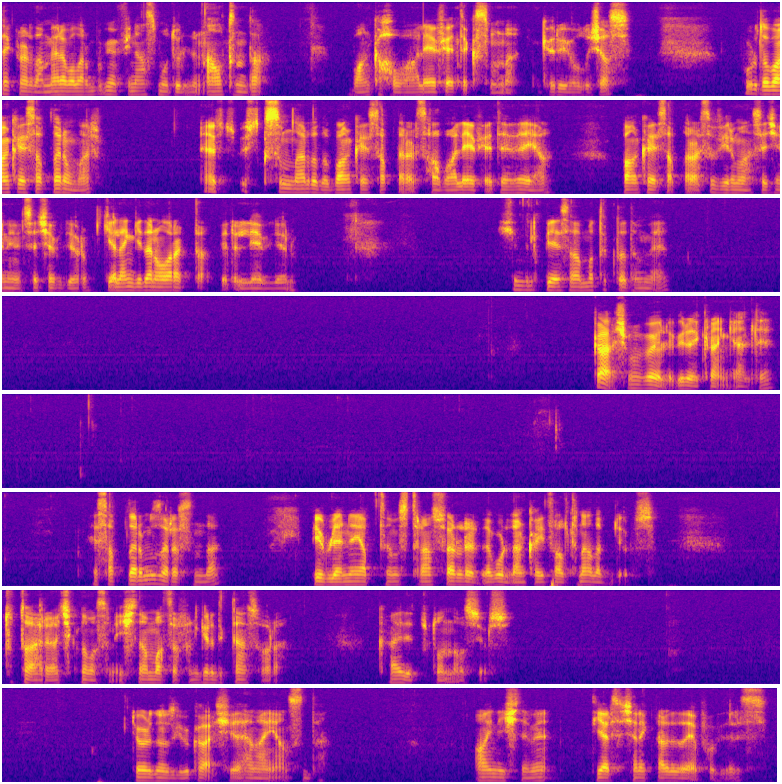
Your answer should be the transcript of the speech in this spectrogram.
Tekrardan merhabalar. Bugün finans modülünün altında banka havale EFT kısmını görüyor olacağız. Burada banka hesaplarım var. Evet, üst kısımlarda da banka hesaplar arası havale EFT veya banka hesaplar arası firma seçeneğini seçebiliyorum. Gelen giden olarak da belirleyebiliyorum. Şimdilik bir hesabıma tıkladım ve karşıma böyle bir ekran geldi. Hesaplarımız arasında birbirlerine yaptığımız transferleri de buradan kayıt altına alabiliyoruz. Tutarı açıklamasını, işlem masrafını girdikten sonra kaydet butonuna basıyoruz. Gördüğünüz gibi karşıya hemen yansıdı. Aynı işlemi diğer seçeneklerde de yapabiliriz.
